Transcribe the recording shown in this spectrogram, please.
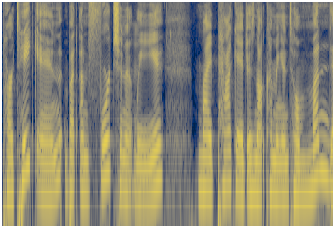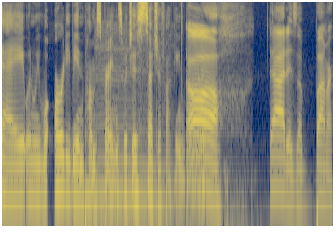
partake in, but unfortunately, my package is not coming until Monday when we will already be in Palm Springs, which is such a fucking bummer. Oh, that is a bummer.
